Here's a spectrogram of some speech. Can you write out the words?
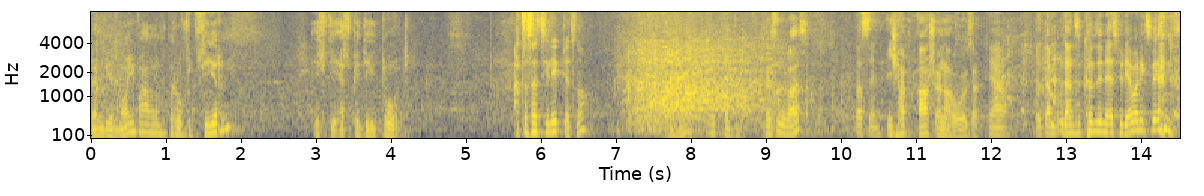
Wenn wir Neuwahlen provozieren, ist die SPD tot. Ach, das heißt, sie lebt jetzt noch? Wissen Sie was? Was denn? Ich habe Arsch in der Hose. Ja, dann, dann können Sie in der SPD aber nichts werden.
